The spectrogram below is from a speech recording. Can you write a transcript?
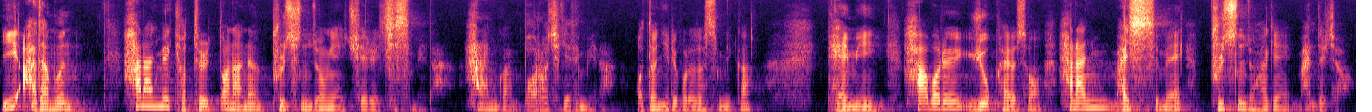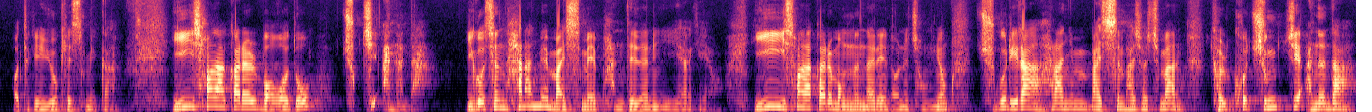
이 아담은 하나님의 곁을 떠나는 불순종의 죄를 짓습니다. 하나님과 멀어지게 됩니다. 어떤 일이 벌어졌습니까? 뱀이 하버를 유혹하여서 하나님 말씀에 불순종하게 만들죠. 어떻게 유혹했습니까? 이 선악과를 먹어도 죽지 않는다. 이것은 하나님의 말씀에 반대되는 이야기예요. 이 선악과를 먹는 날에 너는 정령 죽으리라 하나님 말씀하셨지만 결코 죽지 않는다.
